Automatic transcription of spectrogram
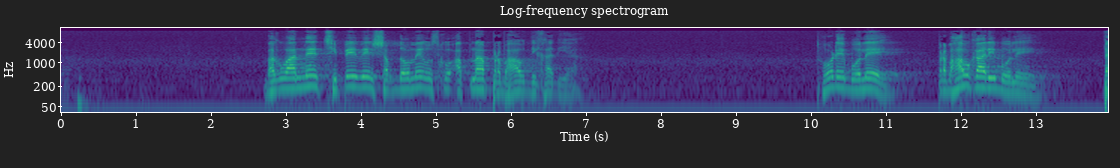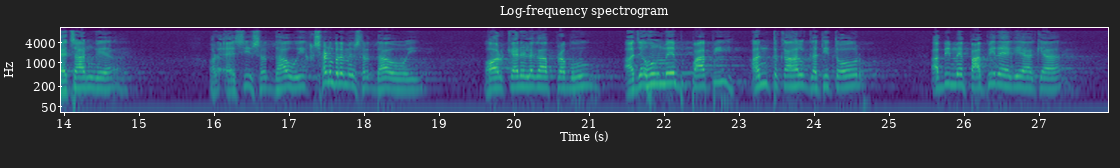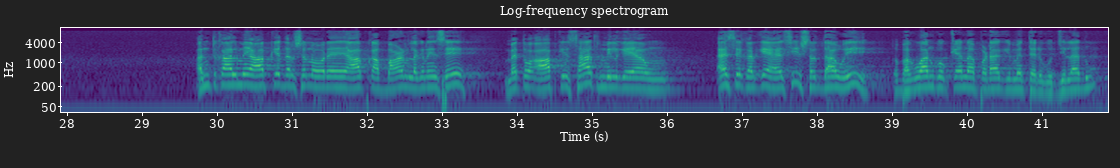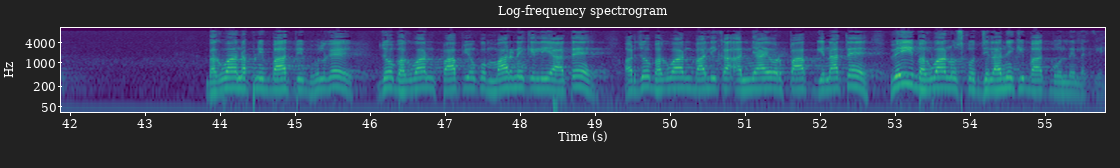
भगवान ने छिपे हुए शब्दों में उसको अपना प्रभाव दिखा दिया। थोड़े बोले, प्रभावकारी बोले, पहचान गया। और ऐसी श्रद्धा हुई, क्षण भर में श्रद्धा हुई। और कहने लगा, प्रभु, अजहू में पापी, अंत काल गति तौर। अभी मैं पापी रह गया क्या? अंतकाल में आपके दर्शन हो रहे हैं, आपका बाण लगने से मैं तो आपके साथ मिल गया हूँ। ऐसे करके ऐसी श्रद्धा हुई तो भगवान को कहना पड़ा कि मैं तेरे को जिला दू। भगवान अपनी बात भी भूल गए। जो भगवान पापियों को मारने के लिए आते हैं और जो भगवान बाली का अन्याय और पाप गिनाते हैं, वे ही भगवान उसको जिलाने की बात बोलने लगे।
